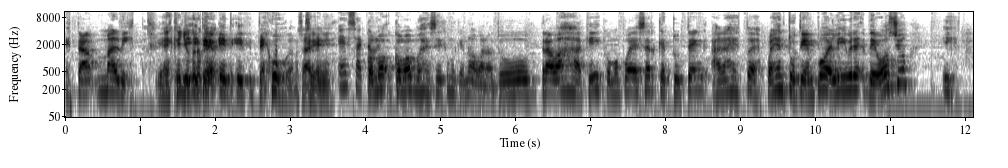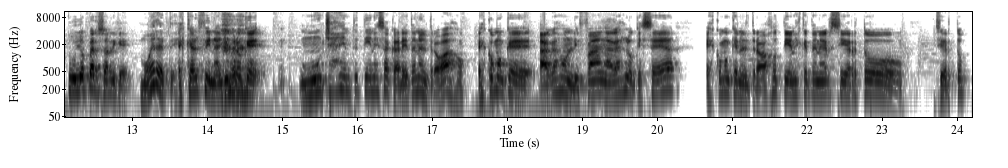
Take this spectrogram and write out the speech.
está mal vista. Y Es que yo y- creo y te, que- y- y te juzgan, o sea, Sí. que, Exactamente. ¿Cómo, ¿Cómo puedes decir como que no? Bueno, tú trabajas aquí, ¿cómo puede ser que tú ten- hagas esto después en tu tiempo de libre de ocio y tuyo personal y que muérete? Es que al final yo creo que mucha gente tiene esa careta en el trabajo. Es como que hagas OnlyFans, hagas lo que sea, es como que en el trabajo tienes que tener cierto cierto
